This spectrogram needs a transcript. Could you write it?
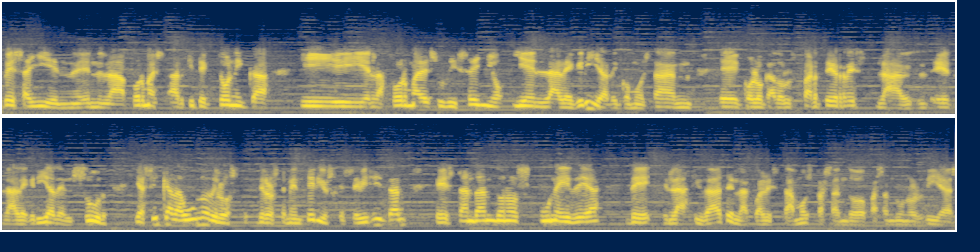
ves allí en la forma arquitectónica y en la forma de su diseño y en la alegría de cómo están eh, colocados los parterres, eh, la, alegría del sur. Y así cada uno de los, de los cementerios que se visitan están dándonos una idea de la ciudad en la cual estamos pasando, pasando unos días.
